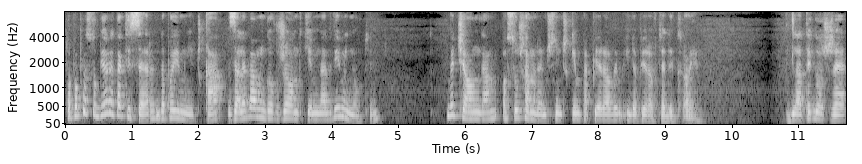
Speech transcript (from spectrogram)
to po prostu biorę taki ser do pojemniczka, zalewam go wrzątkiem na dwie minuty, wyciągam, osuszam ręczniczkiem papierowym i dopiero wtedy kroję. Dlatego, że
